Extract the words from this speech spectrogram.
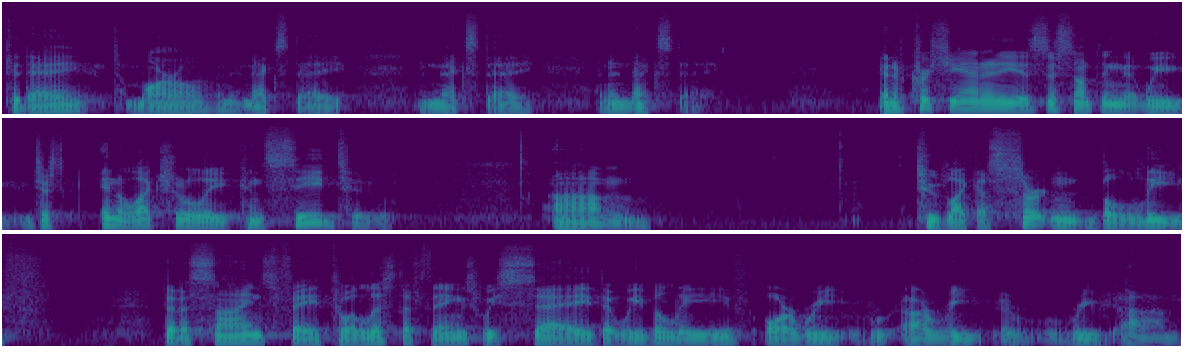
today and tomorrow and the next day and the next day and the next day. And if Christianity is just something that we just intellectually concede to, um, to like a certain belief, that assigns faith to a list of things we say that we believe or re, uh, re, re, um,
